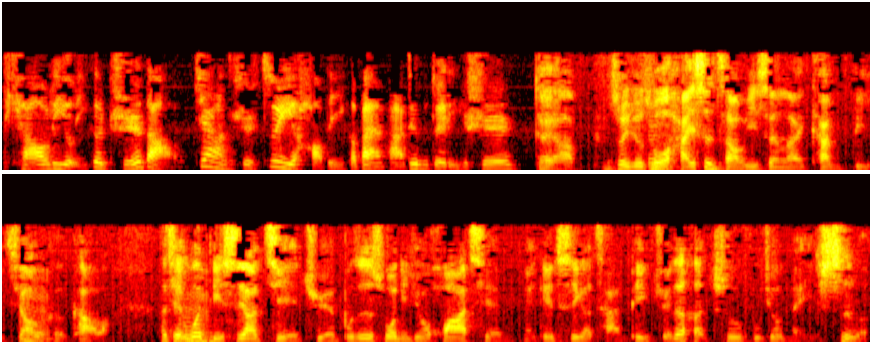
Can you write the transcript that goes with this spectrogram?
调理，有一个指导，这样的是最好的一个办法，对不对，李医师？对啊，所以就说还是找医生来看比较可靠啊。嗯、而且问题是要解决，不是说你就花钱每天吃一个产品，觉得很舒服就没事了。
